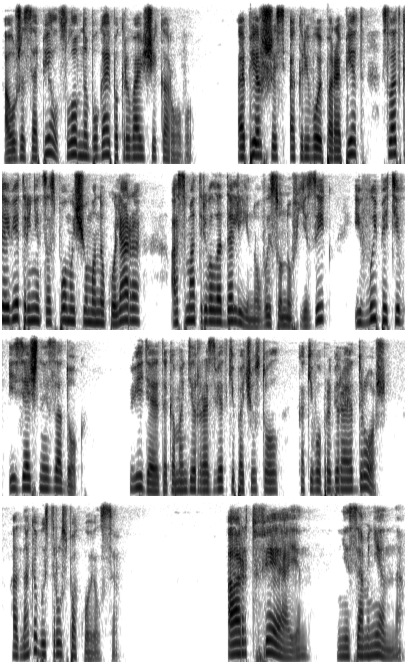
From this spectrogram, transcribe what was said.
а уже сопел, словно бугай, покрывающий корову. Опершись о кривой парапет, сладкая ветреница с помощью монокуляра осматривала долину, высунув язык и выпятив изящный задок. Видя это, командир разведки почувствовал, как его пробирает дрожь, однако быстро успокоился. «Арт Феаин, несомненно»,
